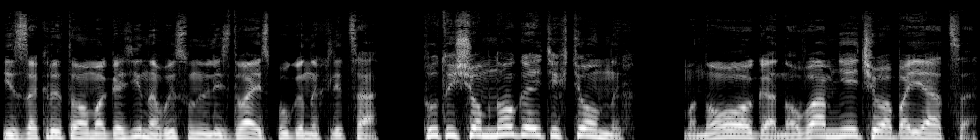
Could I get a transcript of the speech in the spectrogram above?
Из закрытого магазина высунулись два испуганных лица. «Тут еще много этих темных!» «Много, но вам нечего бояться!»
